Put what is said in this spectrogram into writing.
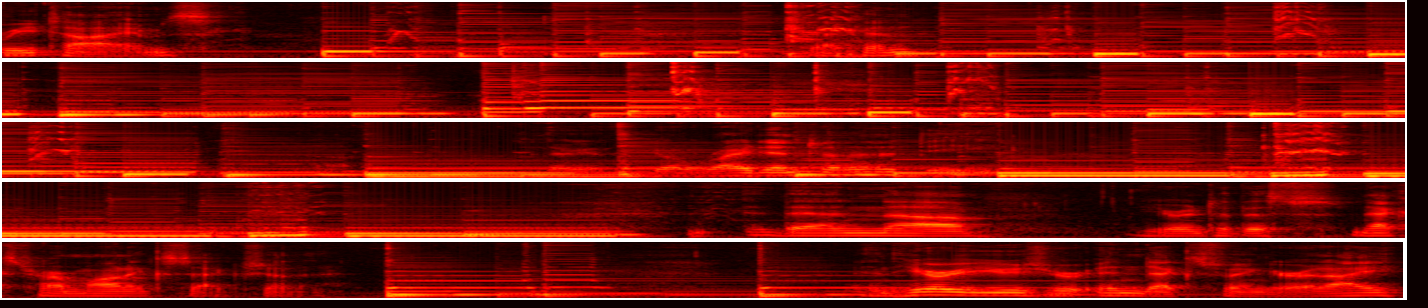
three times. Second. There you go right into the D. And then uh, you're into this next harmonic section. And here you use your index finger, and I,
